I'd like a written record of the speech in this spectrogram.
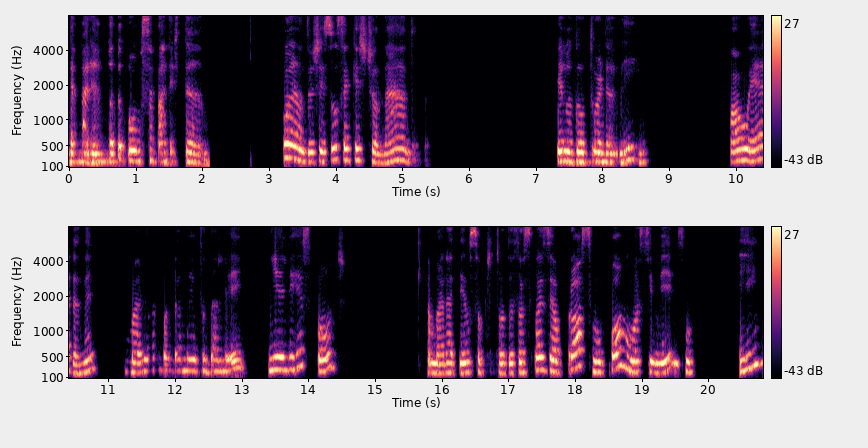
da parábola do bom samaritano. Quando Jesus é questionado pelo doutor da lei, qual era, né, o maior mandamento da lei, e ele responde: amar a Deus sobre todas as coisas, é o próximo como a si mesmo. E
